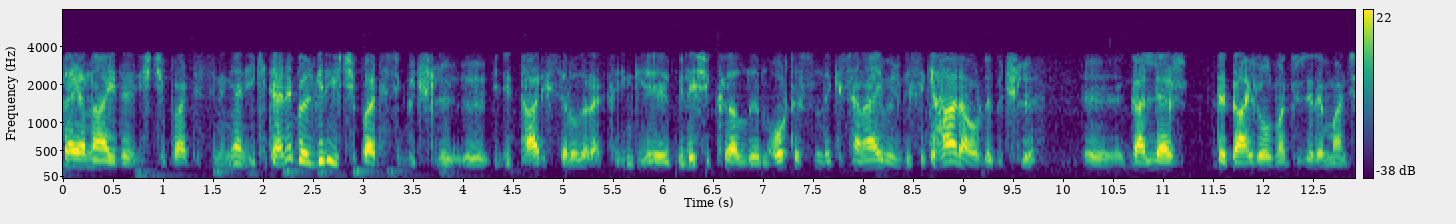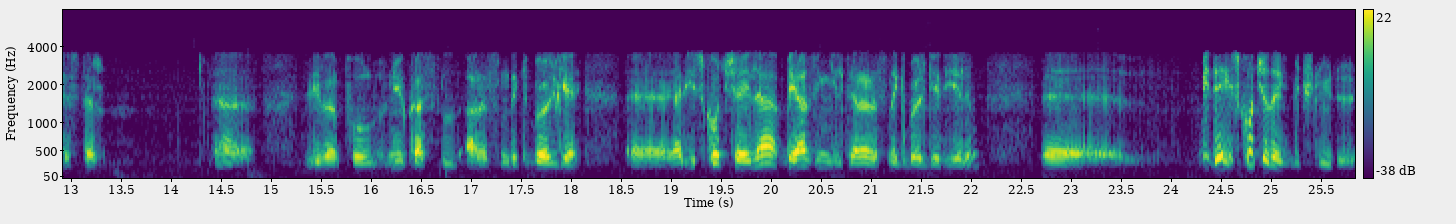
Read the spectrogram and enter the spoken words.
dayanağıydı işçi partisinin. Yani iki tane bölgede işçi partisi güçlü e, idi tarihsel olarak. E, Birleşik Krallığın ortasındaki sanayi bölgesi ki hala orada güçlü. E, Galler de dahil olmak üzere Manchester, e, Liverpool, Newcastle arasındaki bölge e, yani İskoçya ile Beyaz İngiltere arasındaki bölge diyelim. E, bir de İskoçya'da güçlüydü.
